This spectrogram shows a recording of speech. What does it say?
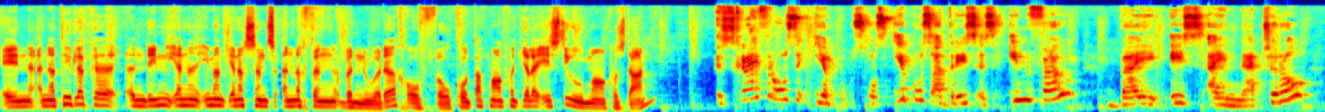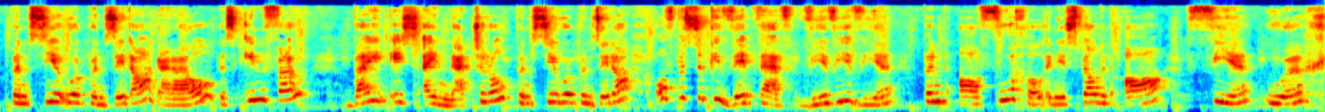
en natuurlik eh, indien een, iemand enigsins inligting benodig of wil kontak maak met julle ST, hoe maak ons dan? Skryf vir ons 'n e-pos. Ons e-posadres is info@sanatural.co.za. Geraal, dis info by sanatural.co.za of besoek die webwerf www.avogel en jy spel dit a v o g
